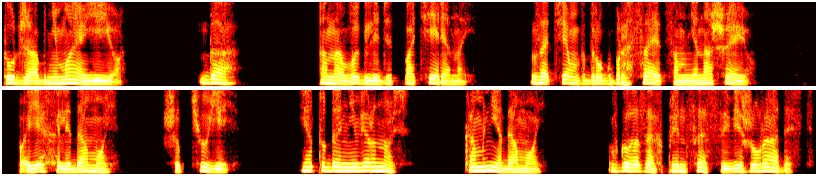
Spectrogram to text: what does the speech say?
Тут же обнимаю ее. Да. Она выглядит потерянной. Затем вдруг бросается мне на шею. Поехали домой. Шепчу ей. Я туда не вернусь. Ко мне домой. В глазах принцессы вижу радость.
